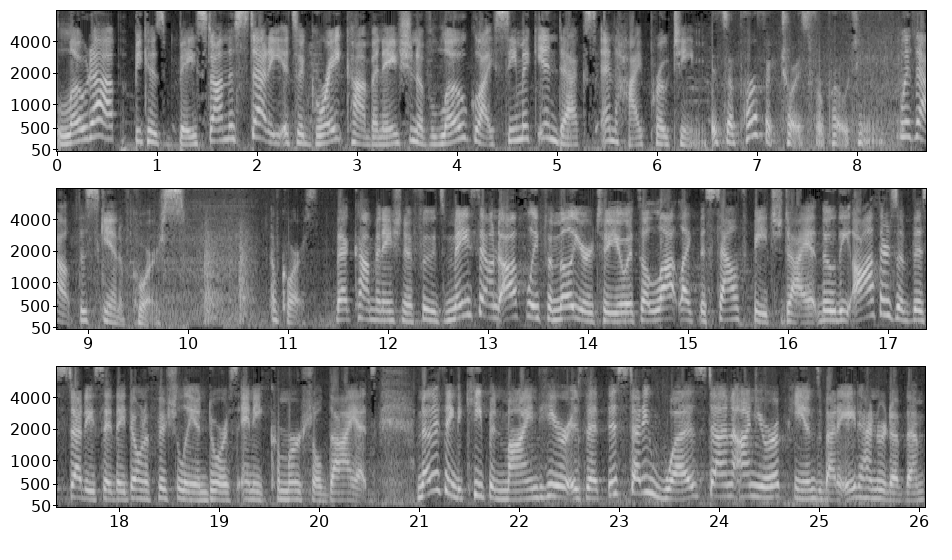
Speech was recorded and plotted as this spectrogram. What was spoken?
Load up because based on the study, it's a great combination of low glycemic index and high protein. It's a perfect choice for protein. Without the skin, of course. Of course. That combination of foods may sound awfully familiar to you. It's a lot like the South Beach diet, though the authors of this study say they don't officially endorse any commercial diets. Another thing to keep in mind here is that this study was done on Europeans, about 800 of them.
